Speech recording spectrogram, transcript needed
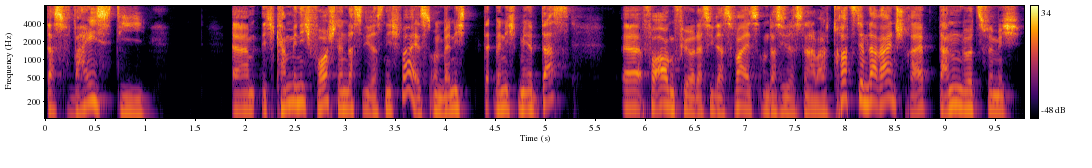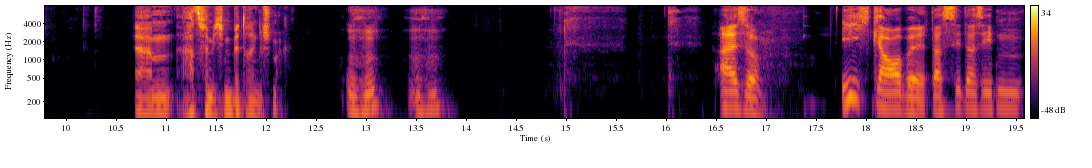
Das weiß die. Ähm, ich kann mir nicht vorstellen, dass sie das nicht weiß. Und wenn ich, wenn ich mir das äh, vor Augen führe, dass sie das weiß und dass sie das dann aber trotzdem da reinschreibt, dann wird's für mich, ähm, hat's für mich einen bitteren Geschmack. Mhm, mhm. Also, ich glaube, dass sie das eben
